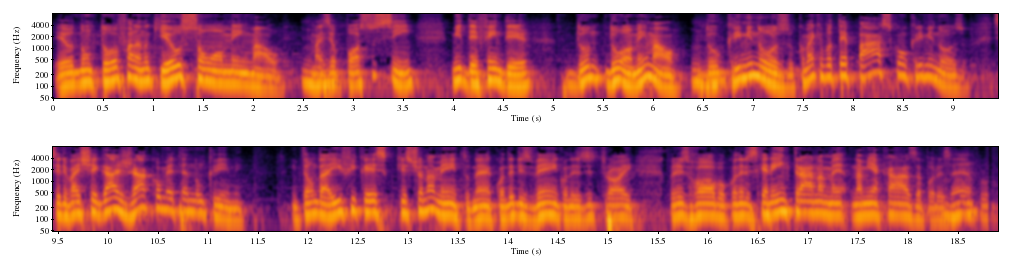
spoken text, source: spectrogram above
Eu não estou falando que eu sou um homem mau, uhum. mas eu posso sim me defender do, do homem mau, uhum. do criminoso. Como é que eu vou ter paz com o criminoso? Se ele vai chegar já cometendo um crime. Então daí fica esse questionamento, né? Quando eles vêm, quando eles destroem, quando eles roubam, quando eles querem entrar na, me, na minha casa, por uhum. exemplo. Uhum.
